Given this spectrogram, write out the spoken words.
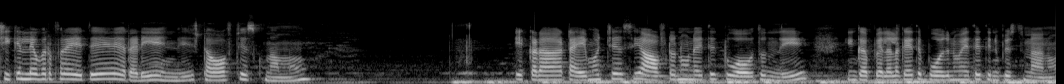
చికెన్ లివర్ ఫ్రై అయితే రెడీ అయింది. స్టవ్ ఆఫ్ చేసుకున్నాము. ఇక్కడ టైం వచ్చేసి ఆఫ్టర్నూన్ అయితే టూ అవుతుంది. ఇంకా పిల్లలకైతే భోజనం అయితే తినిపిస్తున్నాను.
